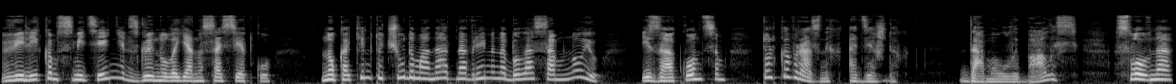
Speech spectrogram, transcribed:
В великом смятении взглянула я на соседку, но каким-то чудом она одновременно была со мною и за оконцем, только в разных одеждах. Дама улыбалась, словно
